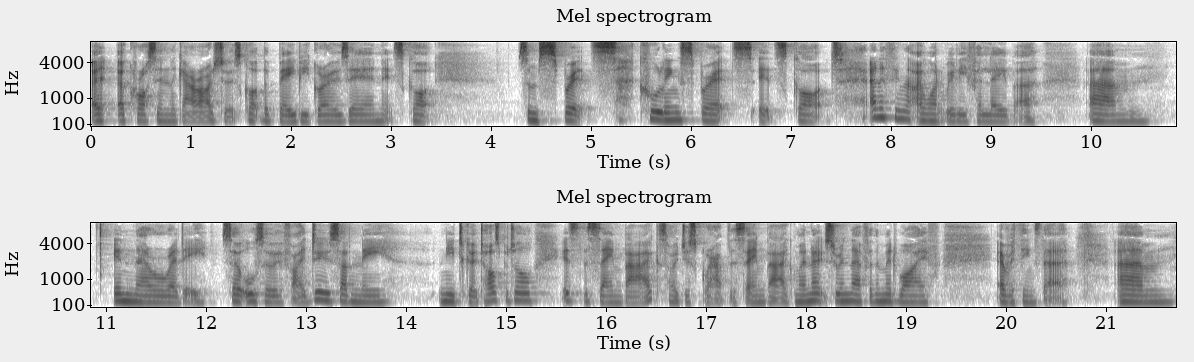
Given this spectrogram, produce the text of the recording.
a- across in the garage. So it's got the baby grows in, it's got some spritz, cooling spritz, it's got anything that I want really for labour um, in there already. So also, if I do suddenly need to go to hospital, it's the same bag. So I just grab the same bag. My notes are in there for the midwife, everything's there. Um,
